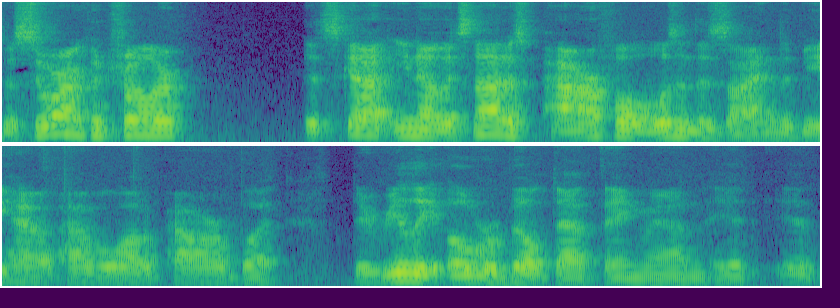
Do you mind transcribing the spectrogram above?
the Sur-Ron controller, it's got you know it's not as powerful. It wasn't designed to be have have a lot of power, but they really overbuilt that thing, man. It it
